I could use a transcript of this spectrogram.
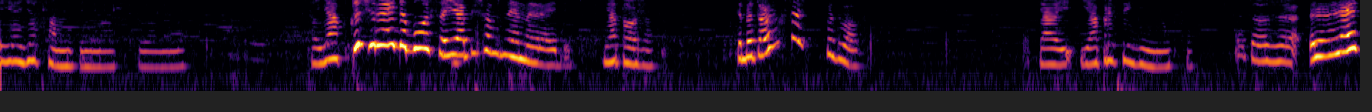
я, я сам не розумію, що це аніме. Та як? Хтось рейда боса, я пішов з ними рейдити. Я теж. Тебе теж хтось позвав? Я, я присоединился. Я теж. Рейд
